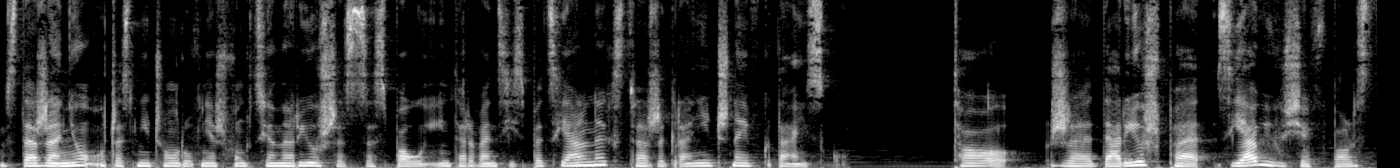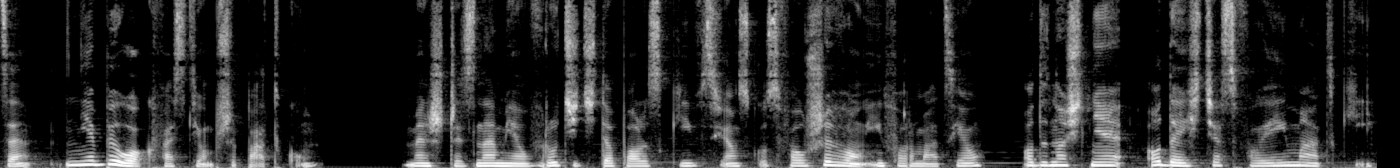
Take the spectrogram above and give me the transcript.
W zdarzeniu uczestniczą również funkcjonariusze z Zespołu Interwencji Specjalnych Straży Granicznej w Gdańsku. To, że Dariusz P. zjawił się w Polsce, nie było kwestią przypadku. Mężczyzna miał wrócić do Polski w związku z fałszywą informacją odnośnie odejścia swojej matki.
